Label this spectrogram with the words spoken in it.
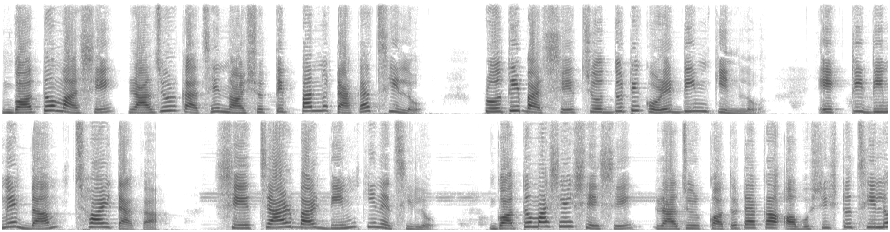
গত মাসে রাজুর কাছে নয়শো তিপ্পান্ন টাকা ছিল। প্রতিবার সে চোদ্দটি করে ডিম কিনল। একটি ডিমের দাম ছয় টাকা। সে চারবার ডিম কিনেছিল। গত মাসের শেষে রাজুর কত টাকা অবশিষ্ট ছিল?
